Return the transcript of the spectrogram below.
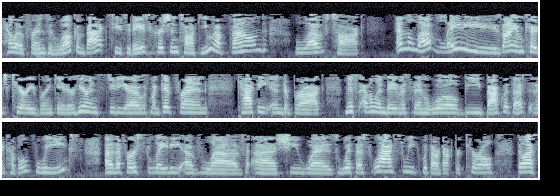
Hello, friends, and welcome back to today's Christian Talk. You have found Love Talk and the Love Ladies. I am Coach Carrie Brinkater here in studio with my good friend Kathy Endebrock. Miss Evelyn Davison will be back with us in a couple of weeks. Uh, the First Lady of Love. Uh, she was with us last week with our Dr. Carol, the last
